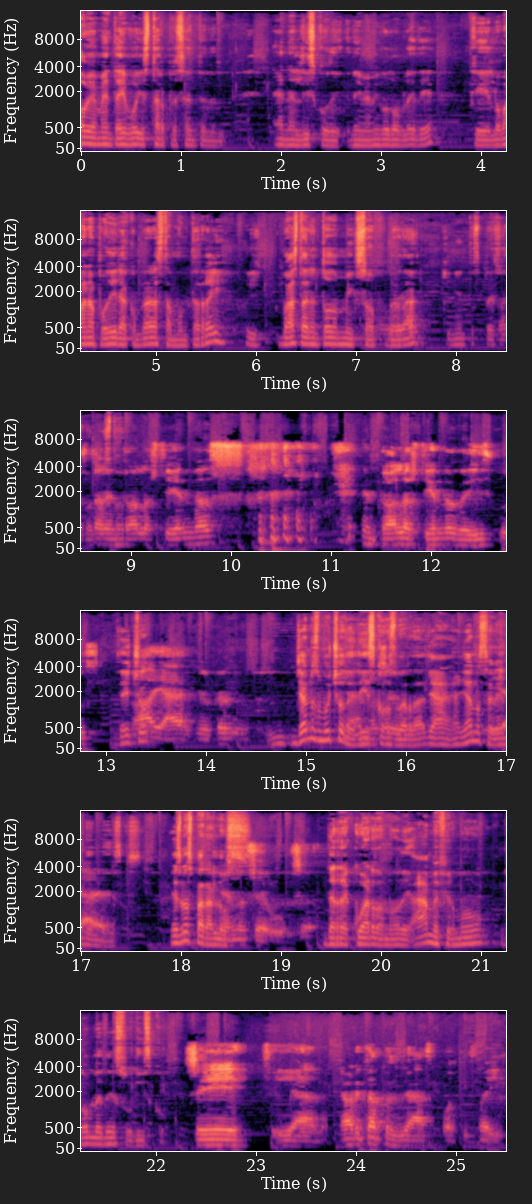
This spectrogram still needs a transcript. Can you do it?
Obviamente ahí voy a estar presente en el, en el disco de, de mi amigo Doble D, que lo van a poder ir a comprar hasta Monterrey y va a estar en todo Mix Up, ¿verdad? 500 Va a pesos. va a estar en todas las tiendas. en todas las tiendas de discos. De hecho, Ah, ya, yo creo que ya no es mucho de ya discos, ¿verdad? Ya, ya no se venden ya. discos. Es más para los no se usa. de recuerdo, ¿no? De, ah, me firmó Doble D su disco. Sí, sí, ya. Ahorita pues ya Spotify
